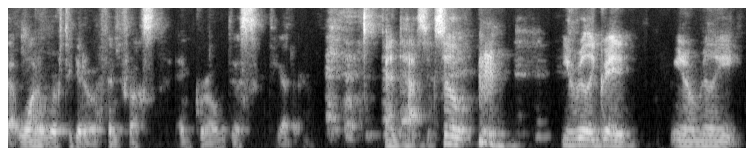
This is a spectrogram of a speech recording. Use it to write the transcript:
that want to work together with FintruX and grow this together. Fantastic. So you really great, you know, really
